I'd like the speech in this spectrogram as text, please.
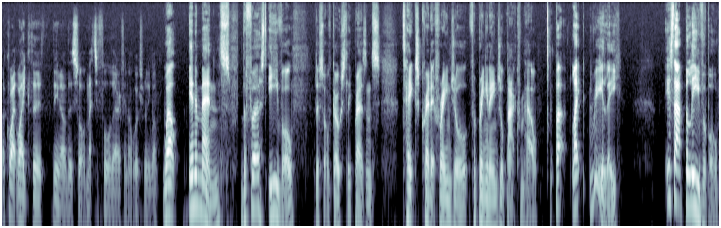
I quite like the you know the sort of metaphor there. I think that works really well. Well, in Amends, the first evil, the sort of ghostly presence, takes credit for Angel for bringing Angel back from hell. But like, really, is that believable?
